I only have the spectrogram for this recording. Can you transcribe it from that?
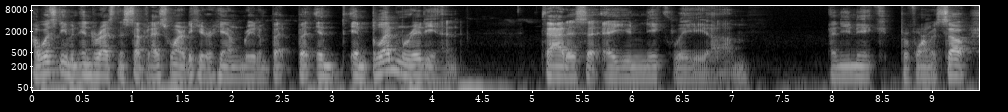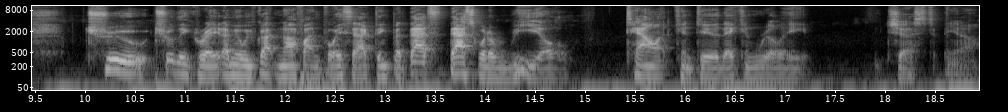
I wasn't even interested in the subject. I just wanted to hear him read them. But but in in Blood Meridian, that is a, a uniquely um, a unique performance. So true, truly great. I mean, we've gotten off on voice acting, but that's that's what a real talent can do. They can really just you know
